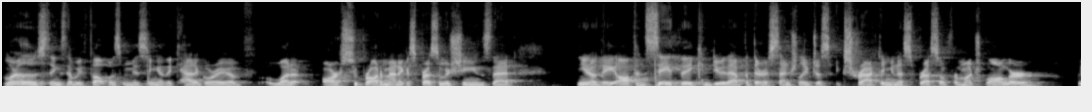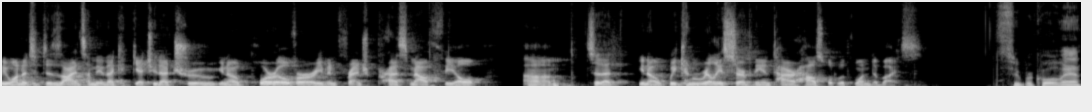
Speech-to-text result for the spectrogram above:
one of those things that we felt was missing in the category of what are super automatic espresso machines that, you know, they often say that they can do that, but they're essentially just extracting an espresso for much longer we wanted to design something that could get you that true, you know, pour over or even French press mouth feel, um, so that you know we can really serve the entire household with one device. Super cool, man.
